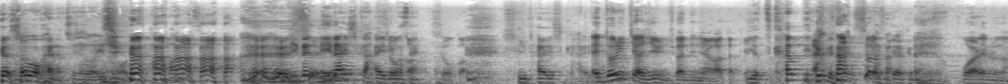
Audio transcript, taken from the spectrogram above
いや商工会の駐車場いつもパンパンですよ。2, 台2台しか入りません。そうかそうか。2台しか入りえ土日は自由に使ってんじゃなかったっけ？いや使ってよくない 使ってよくない怒られるな。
